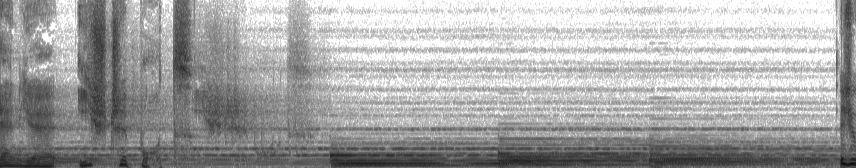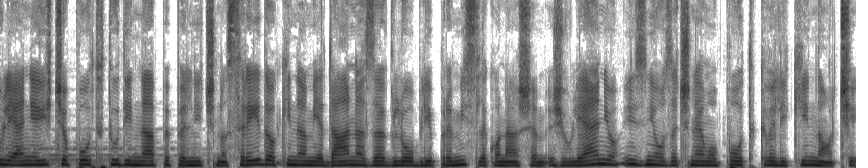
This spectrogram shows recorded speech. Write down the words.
Življenje išče pot. Življenje išče pot tudi na pepelnično sredo, ki nam je dana za globlji premislek o našem življenju in z njo začnemo pot k veliki noči.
